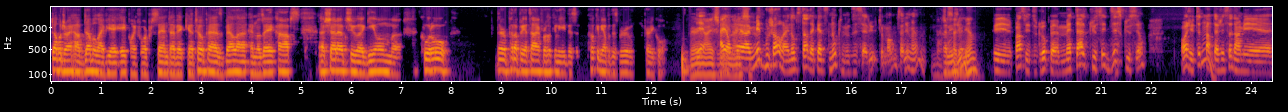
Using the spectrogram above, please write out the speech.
double dry hop, double IPA, 8.4% avec uh, Topaz, Bella, and Mosaic hops. Uh, shout out to uh, Guillaume uh, Courreau, their propriétaire, for hooking me this hooking me up with this brew. Very cool. Very Yeah. nice, Hey, very on a nice. Mick Bouchard, un auditeur de Casino, qui nous dit salut tout le monde. Salut, man. Bon, Salut. Salut, man. Et je pense que c'est du groupe euh, Metal QC Discussion. Ouais, j'ai tout Hmm. partagé ça dans mes euh,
